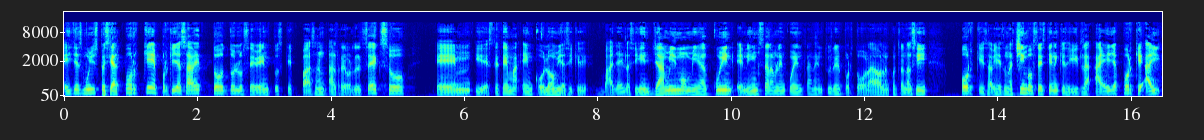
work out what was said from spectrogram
ella es muy especial, ¿por qué? Porque ella sabe todos los eventos que pasan alrededor del sexo em, y de este tema en Colombia. Así que vaya y la siguen ya mismo, Mia Queen, en Instagram la encuentran, en Twitter, por todo lado la encuentran así, porque sabía es una chimba, ustedes tienen que seguirla a ella, porque hay,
